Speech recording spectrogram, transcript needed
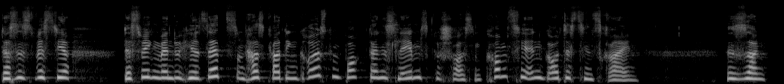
Das ist, wisst ihr, deswegen, wenn du hier sitzt und hast gerade den größten Bock deines Lebens geschossen, kommst hier in den Gottesdienst rein dass sie sagen,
